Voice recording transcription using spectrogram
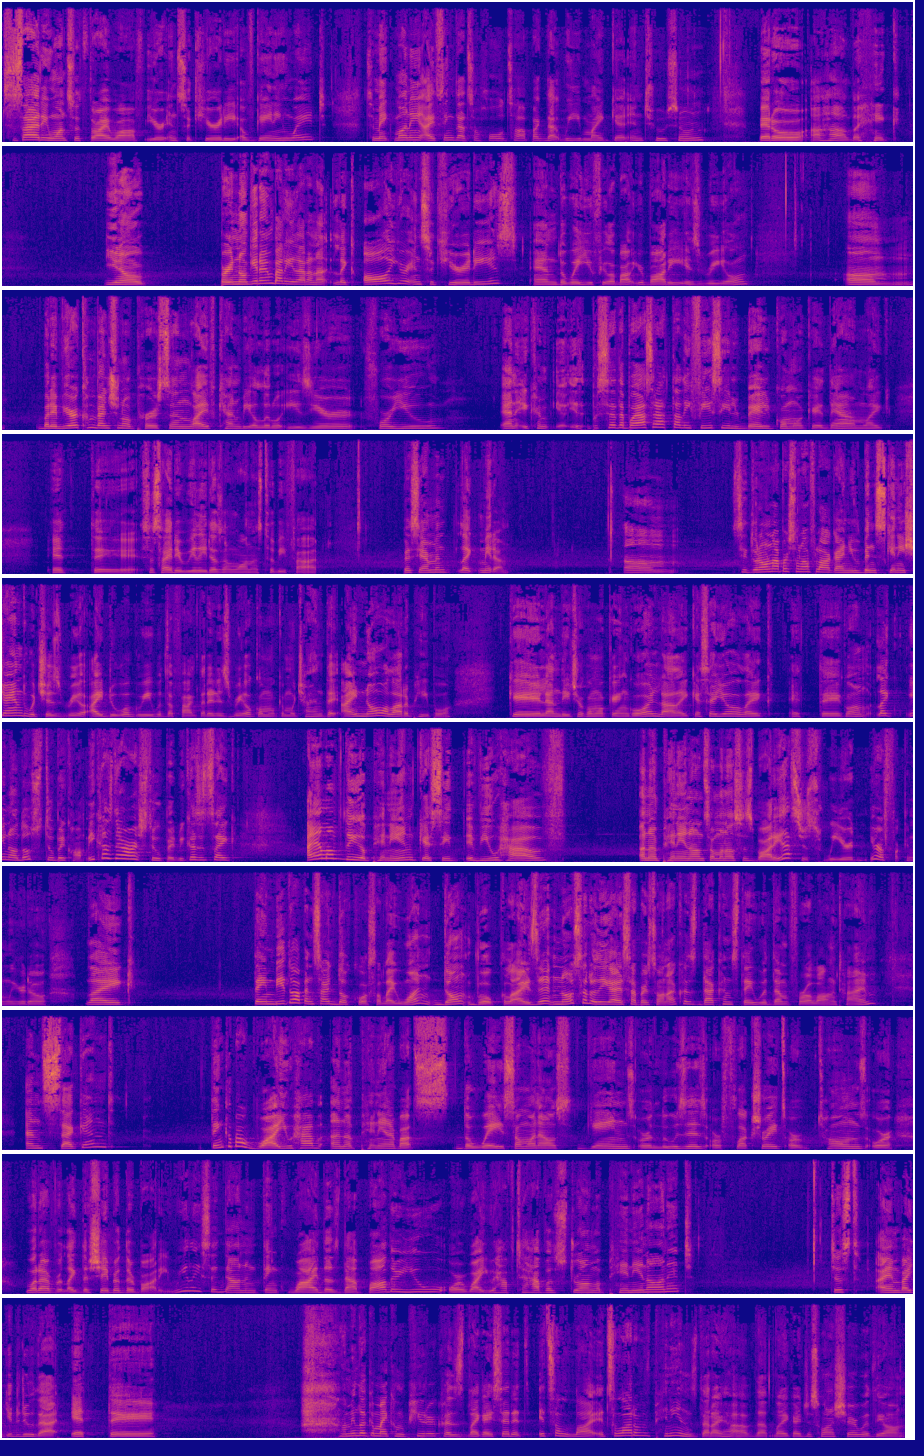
society wants to thrive off your insecurity of gaining weight to make money. I think that's a whole topic that we might get into soon. Pero, aha, like, you know, but no quiero invalidar a Like, all your insecurities and the way you feel about your body is real. Um, but if you're a conventional person, life can be a little easier for you. And it can, se te puede hacer hasta difícil ver como que, damn, like, the society really doesn't want us to be fat. Especialmente, like, mira, um, si tú eres una persona flaca and you've been skinny shamed, which is real, I do agree with the fact that it is real. Como que mucha gente, I know a lot of people que le han dicho como que engorda, like, qué sé yo, like, este, like, you know, those stupid comments. Because they are stupid. Because it's like, I am of the opinion que si, if you have an opinion on someone else's body, that's just weird. You're a fucking weirdo. Like, te invito a pensar dos cosas. Like, one, don't vocalize it. No se lo diga a esa persona because that can stay with them for a long time. And second, think about why you have an opinion about the way someone else gains or loses or fluctuates or tones or whatever, like the shape of their body. Really sit down and think why does that bother you or why you have to have a strong opinion on it. Just, I invite you to do that. Este let me look at my computer because like i said it's it's a lot. It's a lot of opinions that i have that like i just want to share with y'all.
